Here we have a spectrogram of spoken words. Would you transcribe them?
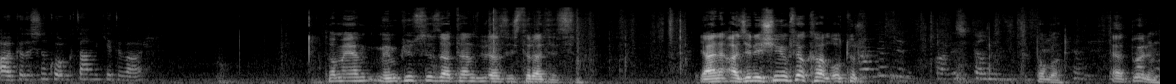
Arkadaşını korkutan bir kedi var. Tamam eğer mümkünse zaten biraz istirahat etsin. Yani acele işin yoksa kal otur. Tamam. Evet buyurun.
